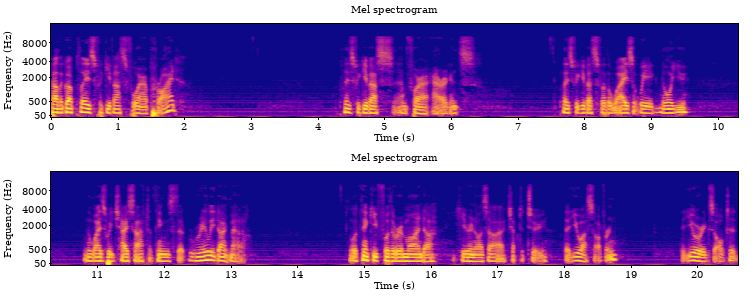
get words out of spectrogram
Father God, please forgive us for our pride. Please forgive us um, for our arrogance. Please forgive us for the ways that we ignore you and the ways we chase after things that really don't matter. Lord, thank you for the reminder here in Isaiah chapter 2 that you are sovereign, that you are exalted,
